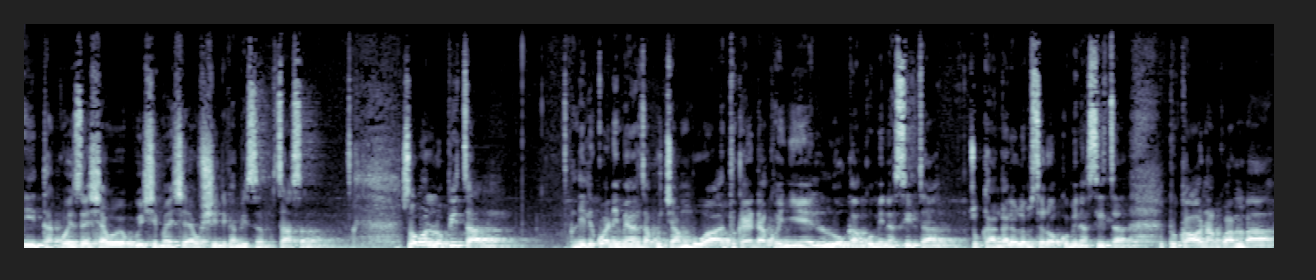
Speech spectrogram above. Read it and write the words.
itakuwezesha wewe kuishi maisha ya ushindi kabisa. Sasa somo lililopita nilikuwa nimeanza kuchambua tukaenda kwenye luka 16 tukaangalia ule mstari wa 16 tukaona kwamba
